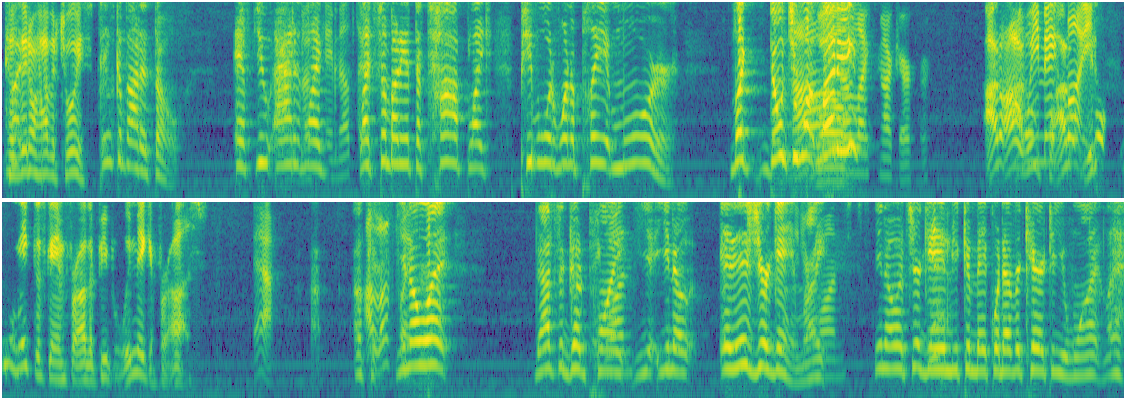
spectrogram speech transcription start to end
because they don't have a choice. Think about it though. If you added like game out there. like somebody at the top, like people would want to play it more. Like, don't you want Oh, money? I like my character. I don't. Oh, I don't we make I money. We don't, we don't make this game for other people. We make it for us. Yeah. Uh, okay. love you know what? That's a good point. ones. Y- you know, it is your game, Bigger right? ones. You know, it's your game. You can make whatever character you want. I,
